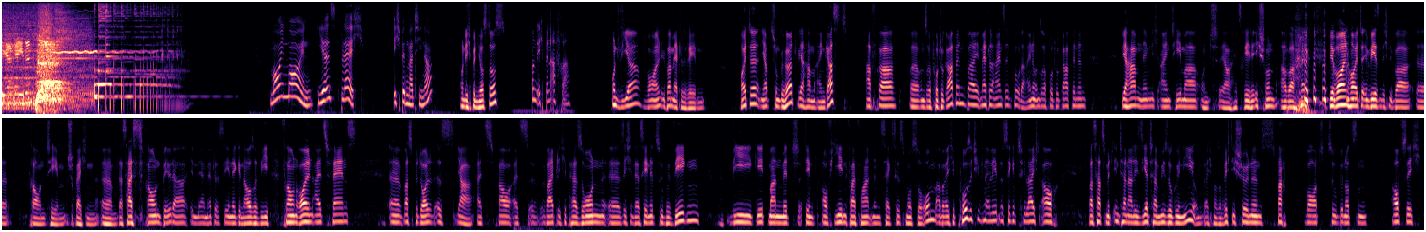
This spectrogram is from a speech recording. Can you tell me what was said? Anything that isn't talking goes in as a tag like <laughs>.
Wir reden. Moin, moin, hier ist Blech. Ich bin Martina. Und ich bin Justus. Und ich bin Afra. Und wir wollen über Metal reden. Heute, ihr habt es schon gehört, wir haben einen Gast. Afra, äh, unsere Fotografin bei Metal 1 Info oder eine unserer Fotografinnen. Wir haben nämlich ein Thema und ja, jetzt rede ich schon, aber <laughs> wir wollen heute im Wesentlichen über äh, Frauenthemen sprechen. Ähm, das heißt <laughs> Frauenbilder in der Metal-Szene genauso wie Frauenrollen als Fans. Äh, was bedeutet es, ja, als Frau, als äh, weibliche Person äh, sich in der Szene zu bewegen? Wie geht man mit dem auf jeden Fall vorhandenen Sexismus so um? Aber welche positiven Erlebnisse gibt es vielleicht auch? Was hat es mit internalisierter Misogynie, um gleich mal so ein richtig schönes Fachwort zu benutzen, auf sich?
